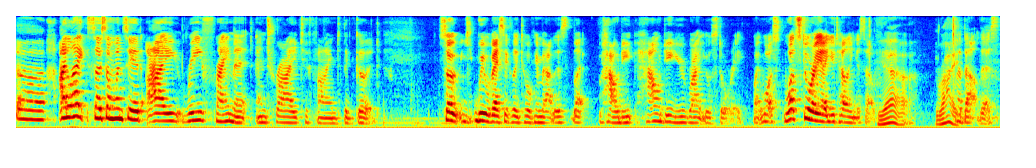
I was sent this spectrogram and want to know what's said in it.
Uh, I like so someone said I reframe it and try to find the good. So we were basically talking about this, like how do you, how do you write your story? Like what what story are you telling yourself Yeah, right. about this?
